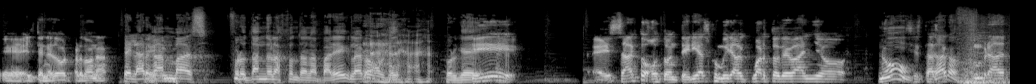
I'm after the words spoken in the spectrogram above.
eh, el tenedor, perdona. pelar Eh, gambas frotándolas contra la pared, claro, porque... porque- Sí, exacto. O tonterías como ir al cuarto de baño. No, si estás claro, acostumbrado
